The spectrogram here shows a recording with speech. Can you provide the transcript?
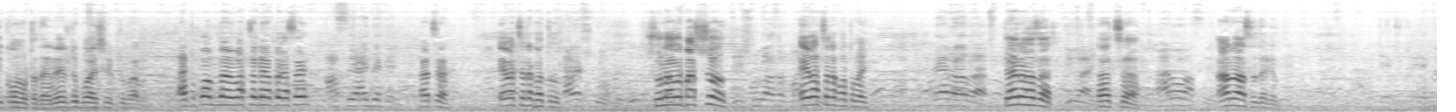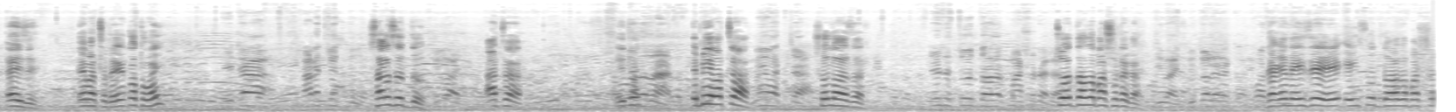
এই কোমরটা দেখেন একটু বয়সে একটু ভালো। আর একটু কম দামে বাচ্চা নেই আপনার কাছে? আচ্ছা এই বাচ্চাটা কত? ষোলো হাজার পাঁচশো। এই বাচ্চাটা কত ভাই? তেরো হাজার। আচ্ছা। আরও আছে। দেখেন। এই যে বাচ্চাটা কত ভাই? সাড়ে চোদ্দ। আচ্ছা। এটা ষোলো হাজার। এ মেয়ে বাচ্চা? ষোলো হাজার। চোদ্দ হাজার পাঁচশো টাকা। দেখেন এই যে এই চোদ্দ হাজার পাঁচশো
